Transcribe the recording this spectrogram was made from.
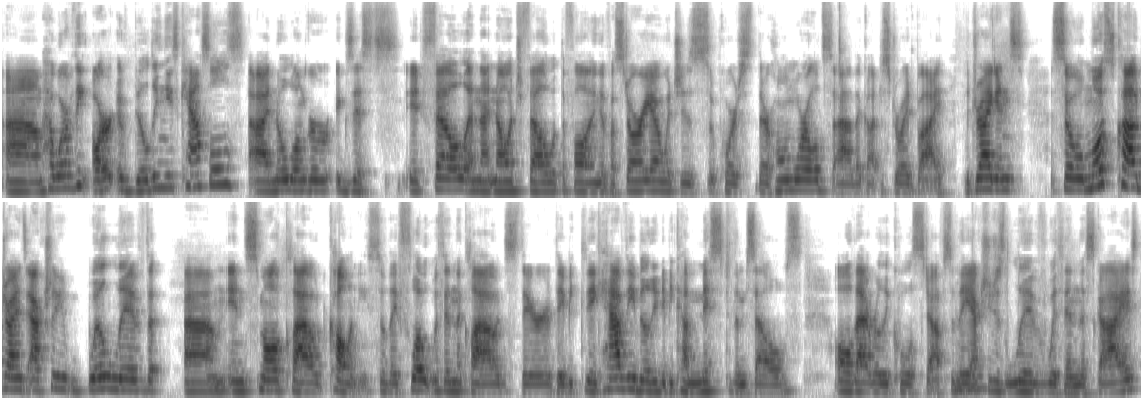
Um, however, the art of building these castles uh, no longer exists. It fell, and that knowledge fell with the falling of Ostoria, which is, of course, their home worlds uh, that got destroyed by the dragons. So most cloud giants actually will live the, um, in small cloud colonies. So they float within the clouds. They're they be, they have the ability to become mist themselves. All that really cool stuff. So they actually just live within the skies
